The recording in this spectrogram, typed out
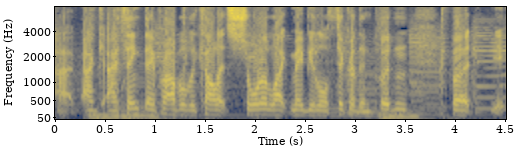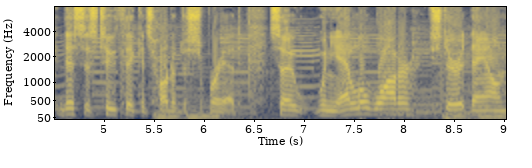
I, I, think they probably call it sort of like maybe a little thicker than pudding, but this is too thick, it's harder to spread. So when you add a little water, stir it down,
